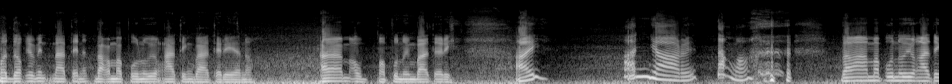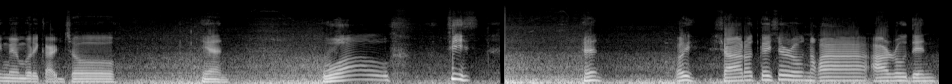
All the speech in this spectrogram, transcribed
ma-document natin at baka mapuno yung ating battery ano. Ah, ma- mapuno yung battery. Ay, anyari, tanga. baka mapuno yung ating memory card. So, yan. Wow! Peace! Yan. Uy, shoutout kay sir oh. Naka-arrow din.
